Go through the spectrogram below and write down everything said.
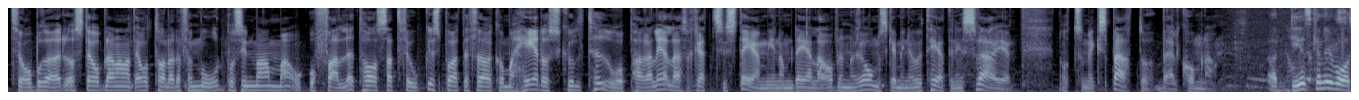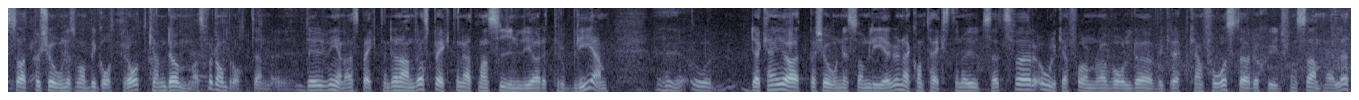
Två bröder står bland annat åtalade för mord på sin mamma och fallet har satt fokus på att det förekommer hederskultur och parallella rättssystem inom delar av den romska minoriteten i Sverige. Något som experter välkomnar. Ja, dels kan det vara så att personer som har begått brott kan dömas för de brotten. Det är den ena aspekten. Den andra aspekten är att man synliggör ett problem eh, och det kan göra att personer som lever i den här kontexten och utsätts för olika former av våld och övergrepp kan få stöd och skydd från samhället.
